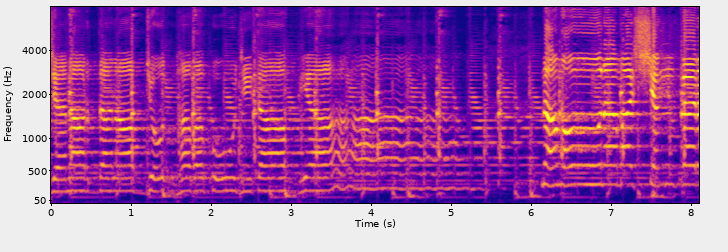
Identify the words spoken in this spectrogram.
जनार्दनाब्जोद्भवपूजिताभ्या नमो नमः शङ्कर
